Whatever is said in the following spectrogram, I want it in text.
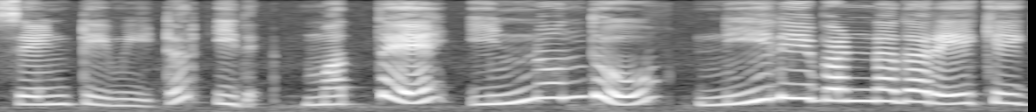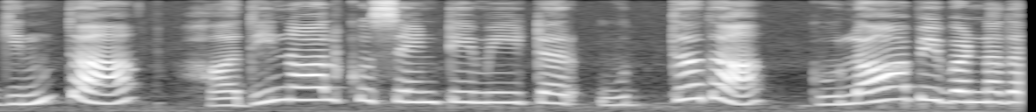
ಸೆಂಟಿಮೀಟರ್ ಇದೆ. ಮತ್ತೆ ಇನ್ನೊಂದು ನೀಲಿ ಬಣ್ಣದ ರೇಖೆಗಿಂತ ಹದಿನಾಲ್ಕು ಸೆಂಟಿಮೀಟರ್ ಉದ್ದದ ಗುಲಾಬಿ ಬಣ್ಣದ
